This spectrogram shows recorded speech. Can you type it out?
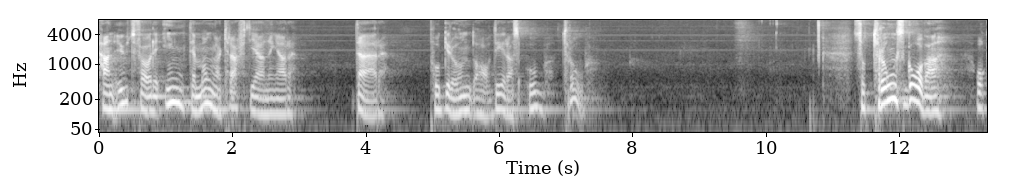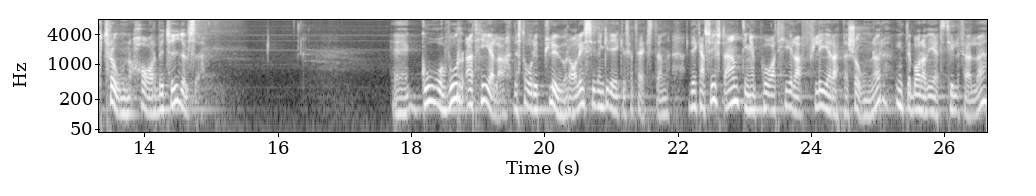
Han utförde inte många kraftgärningar där på grund av deras otro. Så trons gåva och tron har betydelse. Eh, gåvor att hela, det står i pluralis i den grekiska texten. Det kan syfta antingen på att hela flera personer, inte bara vid ett tillfälle,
